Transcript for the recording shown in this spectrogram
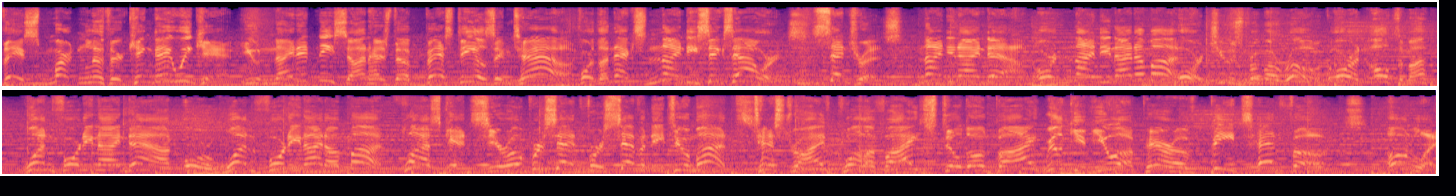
This Martin Luther King Day weekend, United Nissan has the best deals in town for the next 96 hours. Sentras, 99 down or 99 a month. Or choose from a Rogue or an Altima, 149 down or 149 a month. Plus get 0% for 72 months. Test drive, qualify, still don't buy? We'll give you a pair of Beats headphones. Only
